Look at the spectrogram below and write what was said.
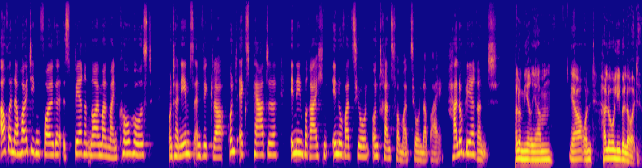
Auch in der heutigen Folge ist Berend Neumann mein Co-Host, Unternehmensentwickler und Experte in den Bereichen Innovation und Transformation dabei. Hallo Berend. Hallo Miriam. Ja, und hallo liebe Leute.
